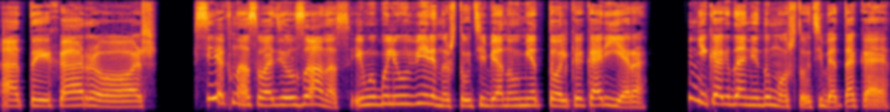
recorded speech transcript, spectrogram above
а ты хорош! Всех нас водил за нос, и мы были уверены, что у тебя на уме только карьера. Никогда не думал, что у тебя такая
